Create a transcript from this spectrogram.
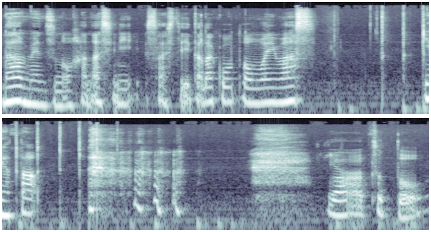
ラーメンズのお話にさせていただこうと思います。やった いやちょっと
